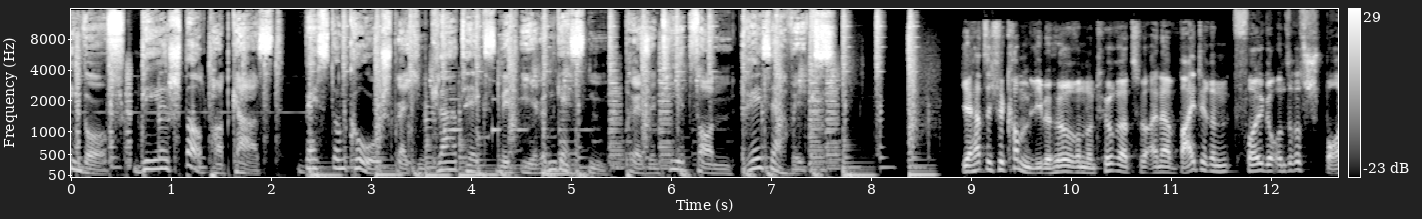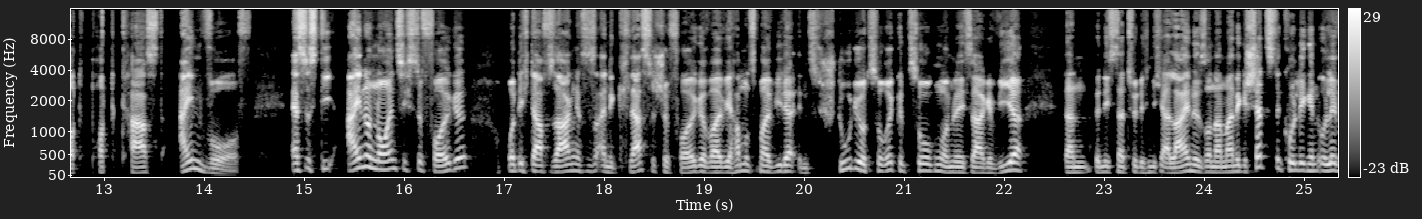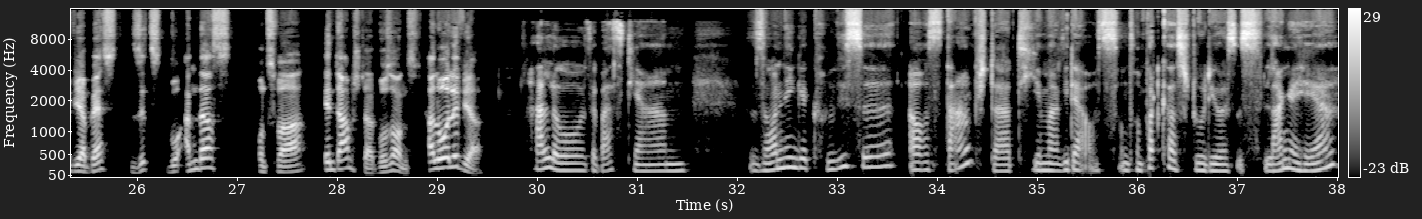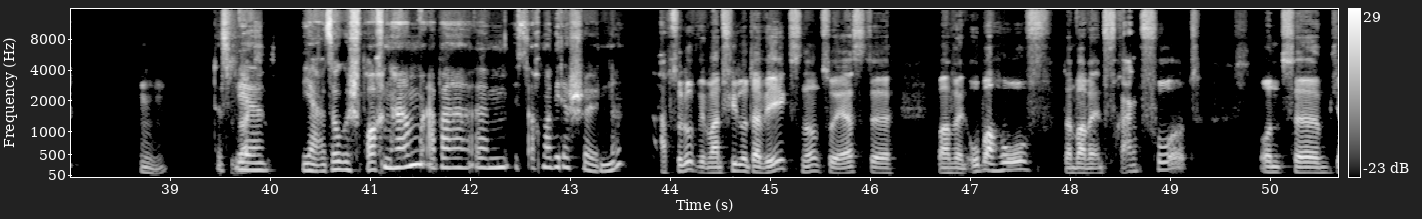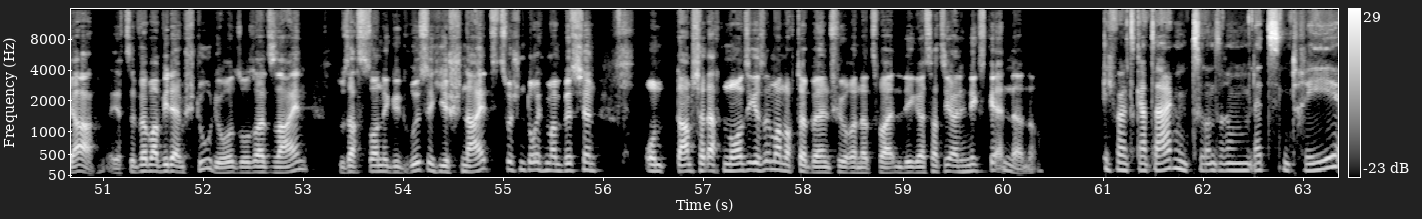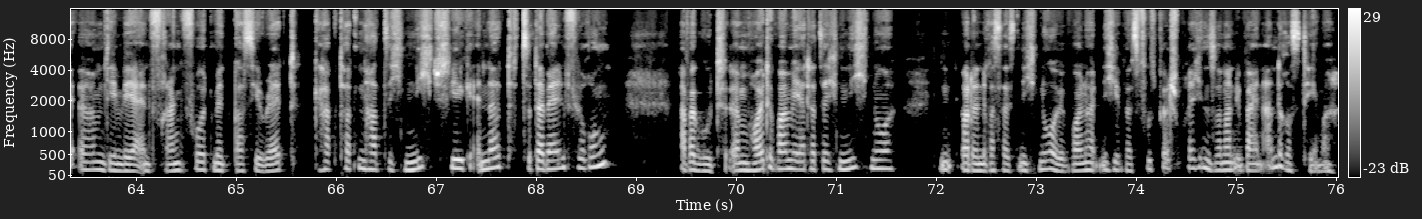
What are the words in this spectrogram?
Einwurf, der Sportpodcast. Best und Co. sprechen Klartext mit ihren Gästen. Präsentiert von Reservix. Ja, herzlich willkommen, liebe Hörerinnen und Hörer, zu einer weiteren Folge unseres Sportpodcast Einwurf. Es ist die 91. Folge und ich darf sagen, es ist eine klassische Folge, weil wir haben uns mal wieder ins Studio zurückgezogen und wenn ich sage wir, dann bin ich natürlich nicht alleine, sondern meine geschätzte Kollegin Olivia Best sitzt woanders und zwar in Darmstadt. Wo sonst? Hallo Olivia. Hallo Sebastian. Sonnige Grüße aus Darmstadt, hier mal wieder aus unserem Podcast-Studio. Es ist lange her, mhm. dass wir ja so gesprochen haben, aber ähm, ist auch mal wieder schön, ne? Absolut, wir waren viel unterwegs. Ne? Zuerst äh, waren wir in Oberhof, dann waren wir in Frankfurt und äh, ja, jetzt sind wir mal wieder im Studio, so soll es sein. Du sagst sonnige Grüße, hier schneit zwischendurch mal ein bisschen und Darmstadt 98 ist immer noch Tabellenführer in der zweiten Liga. Es hat sich eigentlich nichts geändert. Ne? Ich wollte es gerade sagen, zu unserem letzten Dreh, ähm, den wir ja in Frankfurt mit Bassi Red gehabt hatten, hat sich nicht viel geändert zur Tabellenführung. Aber gut, ähm, heute wollen wir ja tatsächlich nicht nur, oder was heißt nicht nur, wir wollen heute nicht über das Fußball sprechen, sondern über ein anderes Thema.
